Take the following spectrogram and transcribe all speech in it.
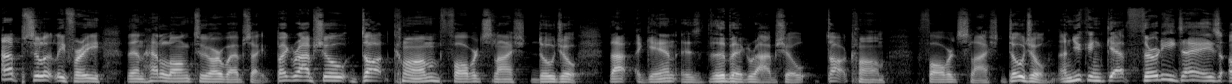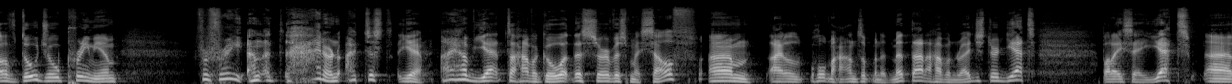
Absolutely free, then head along to our website, bigrabshow.com forward slash dojo. That again is thebigrabshow.com forward slash dojo. And you can get 30 days of Dojo Premium for free. And I, I, don't know, I just, yeah, I have yet to have a go at this service myself. Um, I'll hold my hands up and admit that. I haven't registered yet. But I say yet. Uh,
